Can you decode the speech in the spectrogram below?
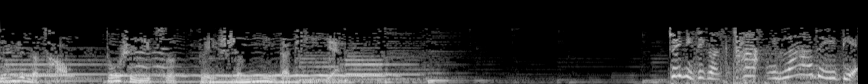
坚韧的草。都是一次对生命的体验。所以你这个，它你拉着一点，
